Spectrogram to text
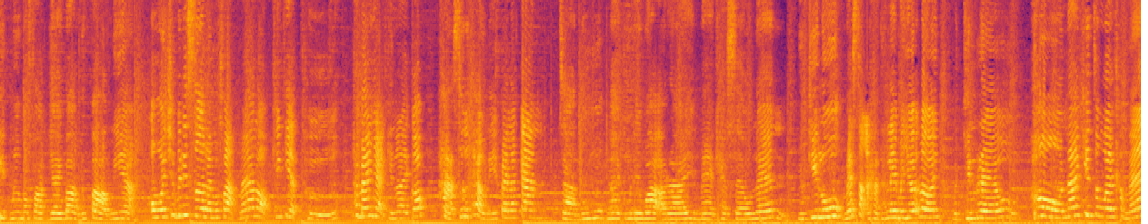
ติดมือมาฝากยายบ้างหรือเปล่าเนี่ย โอ้ยฉันไม่ได้ซื้ออะไรมาฝากแม่หรอกขี้เกียจถือ ถ้าแม่อยากกินอะไรก็หาซื้อแถวนี้ไปละกันจ้าลูกแม่ก็ไม่ได้ว่าอะไร แม่แค่แซวเล่นยูกี้ลูกแม่สั่งอาหารทะเลมาเยอะเลย มากินเร็วโหน่ากินจังเลยค่ะแม่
